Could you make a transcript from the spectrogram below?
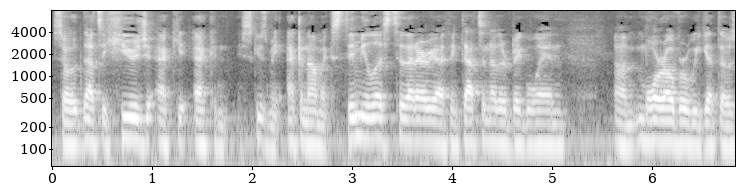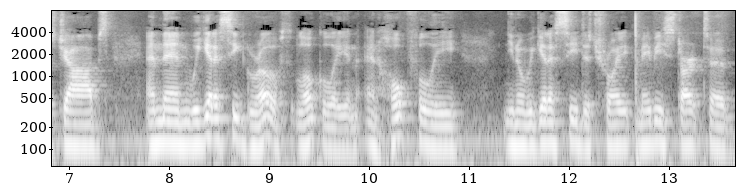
So that's a huge ec- ec- excuse me economic stimulus to that area. I think that's another big win. Um, moreover, we get those jobs, and then we get to see growth locally, and and hopefully, you know, we get to see Detroit maybe start to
